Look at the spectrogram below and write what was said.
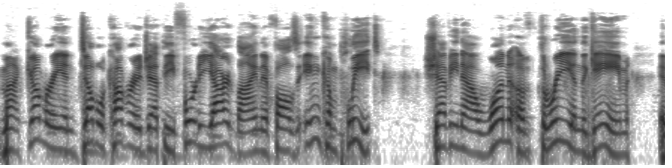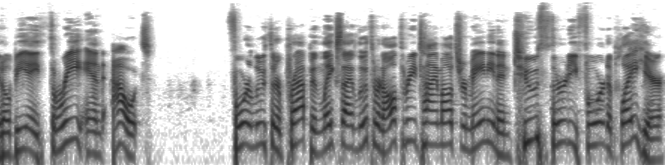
Montgomery in double coverage at the 40 yard line. It falls incomplete. Chevy now one of three in the game. It'll be a three and out for Luther Prep and Lakeside Lutheran. All three timeouts remaining and 2.34 to play here.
